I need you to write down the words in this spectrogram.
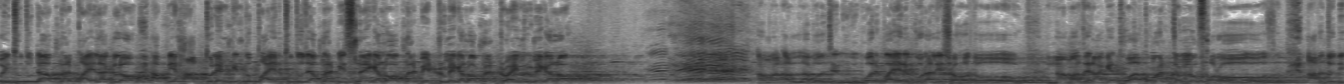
ওই থুতুটা আপনার পায়ে লাগল। আপনি হাত ধুলেন কিন্তু পায়ের থুতু যে আপনার বিছনায় গেল, আপনার বেডরুমে গেল, আপনার ড্রয়িং রুমে গেল। আমার আল্লাহ বলছেন উভয় পায়ের গোড়ালি সহ নামাজের আগে ধোয়া তোমার জন্য ফরজ। আর যদি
